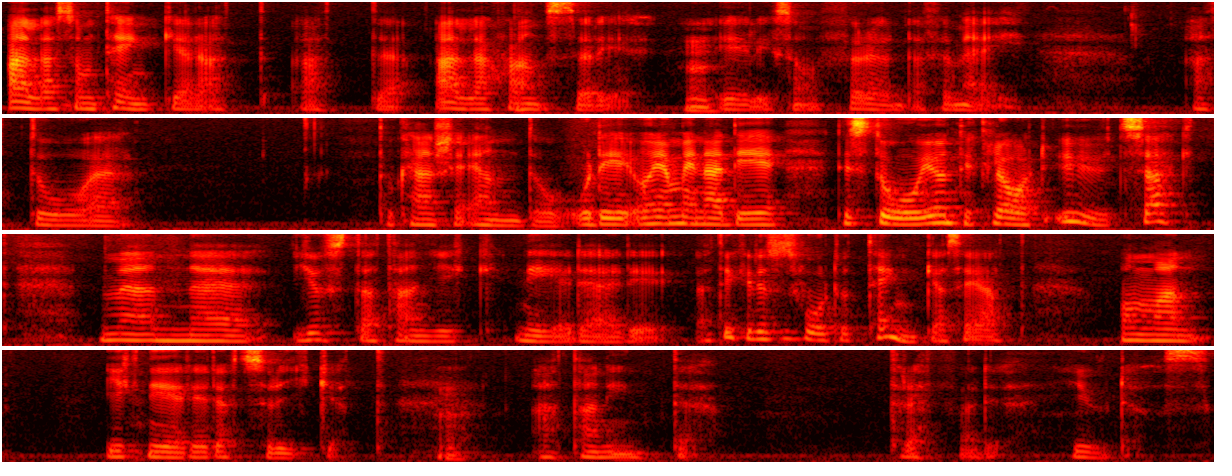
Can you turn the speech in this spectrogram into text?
alla som tänker att, att alla chanser är, mm. är liksom förödda för mig, att då då kanske ändå, och, det, och jag menar det, det står ju inte klart utsagt, men eh, just att han gick ner där, det, jag tycker det är så svårt att tänka sig att om man gick ner i dödsriket, mm. att han inte träffade Judas.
